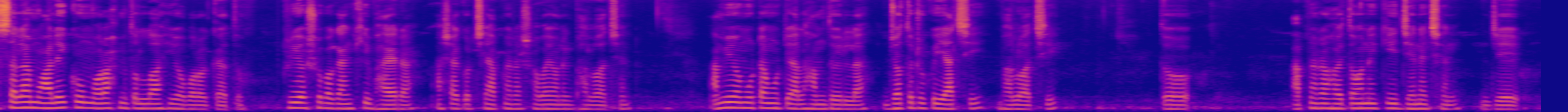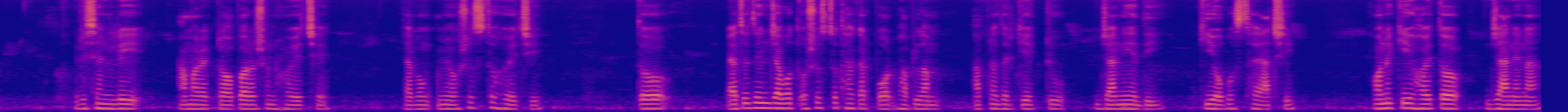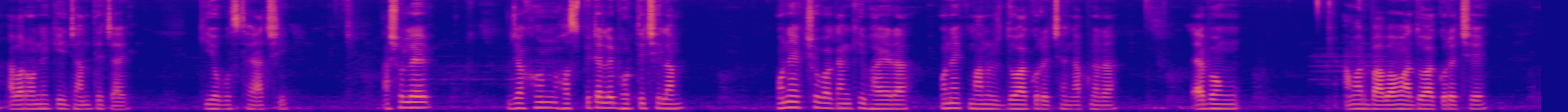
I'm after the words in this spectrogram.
আসসালামু আলাইকুম ওরহমতুল্লাহি ওবরাকাতু। প্রিয় শুভাকাঙ্ক্ষী ভাইয়েরা, আশা করছি আপনারা সবাই অনেক ভালো আছেন। আমিও মোটামুটি আলহামদুলিল্লাহ যতটুকুই আছি, ভালো আছি। তো আপনারা হয়তো অনেকেই জেনেছেন যে রিসেন্টলি আমার একটা অপারেশন হয়েছে এবং আমি অসুস্থ হয়েছি। তো এতদিন যাবৎ অসুস্থ থাকার পর ভাবলাম আপনাদেরকে একটু জানিয়ে দিই, কী অবস্থায় আছি। অনেকেই হয়তো জানে না, আবার অনেকেই জানতে চায় কী অবস্থায় আছি। আসলে যখন হসপিটালে ভর্তি ছিলাম, অনেক শুভাকাঙ্ক্ষী ভাইয়েরা, অনেক মানুষ দোয়া করেছেন আপনারা এবং আমার বাবা মা দোয়া করেছে।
